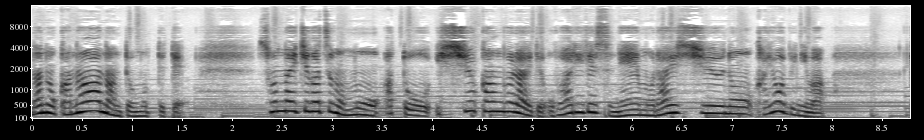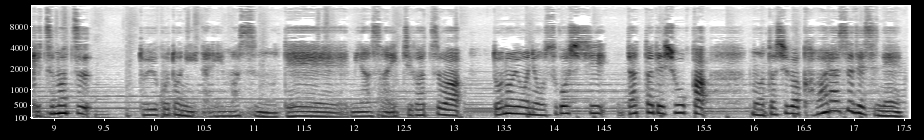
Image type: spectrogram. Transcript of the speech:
なのかななんて思ってて。そんな1月ももうあと1週間ぐらいで終わりですね。もう来週の火曜日には月末ということになりますので、皆さん1月はどのようにお過ごしだったでしょうか？もう私は変わらずですね、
